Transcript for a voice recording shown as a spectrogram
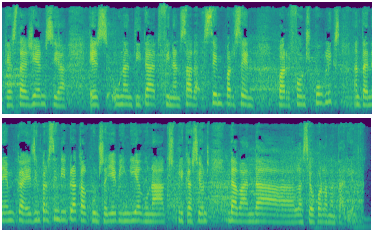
aquesta agència és una entitat finançada 100% per fons públics, entenem que és imprescindible que el conseller vingui a donar explicacions davant de la seu parlamentària.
